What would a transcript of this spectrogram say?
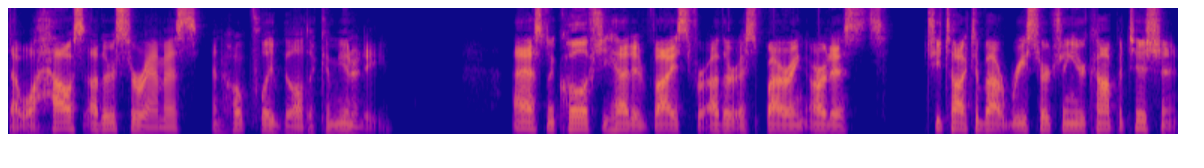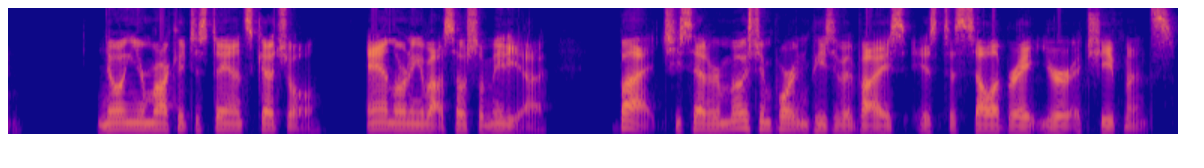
that will house other ceramists and hopefully build a community. I asked Nicole if she had advice for other aspiring artists. She talked about researching your competition, knowing your market to stay on schedule, and learning about social media, but she said her most important piece of advice is to celebrate your achievements.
